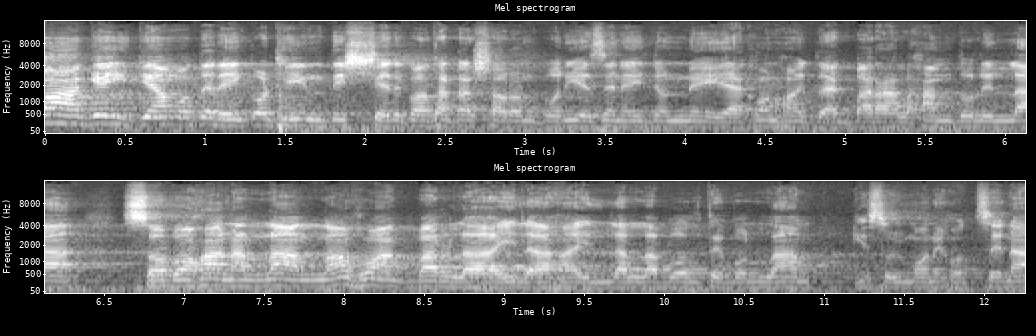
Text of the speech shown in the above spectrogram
পাক এই কেয়ামতের এই কঠিন দৃশ্যের কথাটা স্মরণ করিয়েছেন এই জন্যে। এখন হয়তো একবার আলহামদুলিল্লাহ সবহান আল্লাহ আল্লাহ আকবার ইলাহা ইল্লাল্লাহ বলতে বললাম, কিছুই মনে হচ্ছে না।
